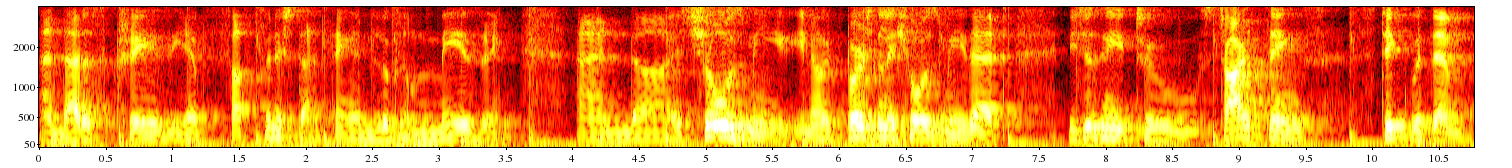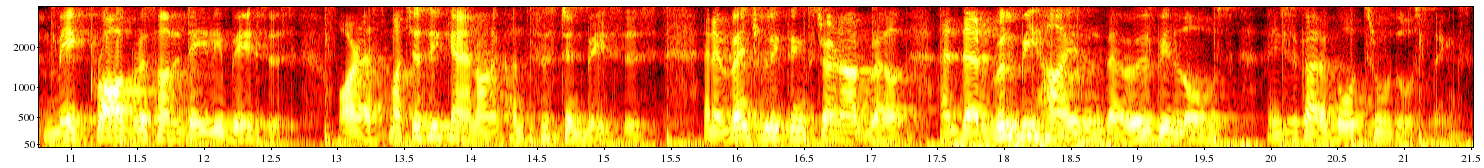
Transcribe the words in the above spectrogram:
And that is crazy. I've, I've finished that thing and it looks amazing. And uh, it shows me, you know, it personally shows me that you just need to start things stick with them, make progress on a daily basis or as much as you can on a consistent basis, and eventually things turn out well. And there will be highs and there will be lows, and you just got to go through those things,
